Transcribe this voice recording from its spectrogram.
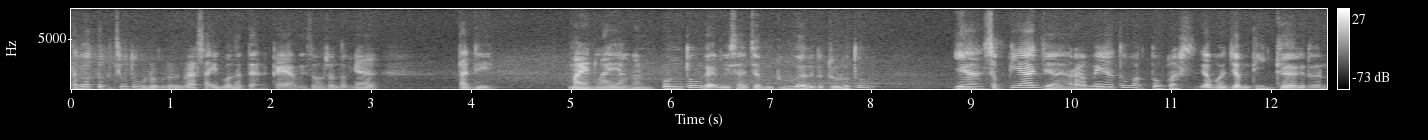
Tapi waktu kecil tuh bener-bener ngerasain banget dah kayak misalnya contohnya tadi main layangan pun tuh nggak bisa jam 2 gitu. Dulu tuh ya sepi aja. Ramenya tuh waktu kelas ya apa jam 3 gitu kan.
